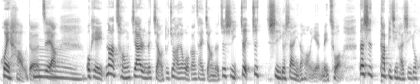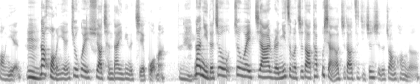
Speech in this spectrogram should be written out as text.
会好的、这样。嗯 OK，那从家人的角度，就好像我刚才讲的，这是这这是一个善意的谎言，没错。但是它毕竟还是一个谎言，嗯那谎言就会需要承担一定的结果嘛。对，那你的这这位家人，你怎么知道他不想要知道自己真实的状况呢？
